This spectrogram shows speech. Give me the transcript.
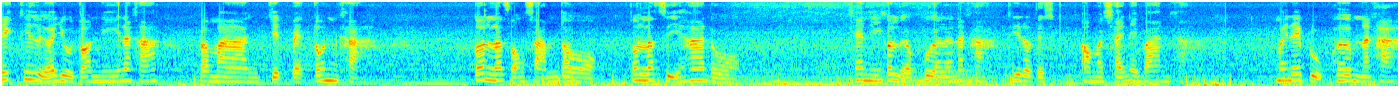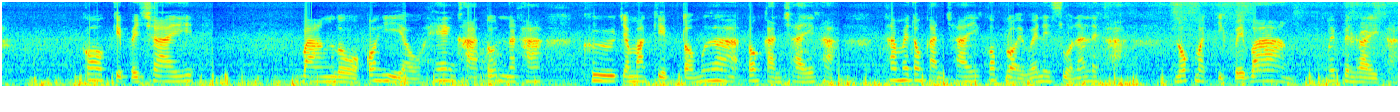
ริกที่เหลืออยู่ตอนนี้นะคะ ประมาณ 7-8 ต้นค่ะ ต้นละ 2-3 ดอก ต้นละ 4-5 ดอก แค่นี้ก็เหลือเฟือแล้วนะคะ ที่เราจะเอามาใช้ในบ้านค่ะ ไม่ได้ปลูกเพิ่มนะคะ ก็เก็บไปใช้ บางดอกก็เหี่ยวแห้งคาต้นนะคะ คือจะมาเก็บต่อเมื่อต้องการใช้ค่ะ ถ้าไม่ต้องการใช้ก็ปล่อยไว้ในสวนนั่นเลยค่ะ นกมาจิกไปบ้าง ไม่เป็นไรค่ะ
